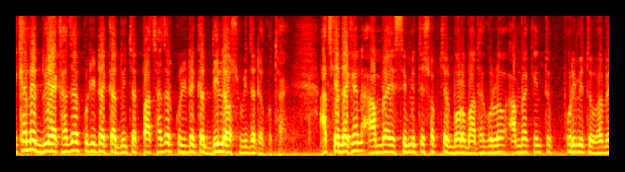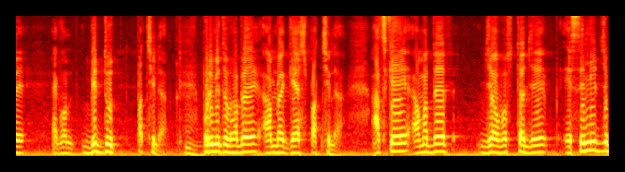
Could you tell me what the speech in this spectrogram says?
এখানে দুই এক হাজার কোটি টাকা দুই চার পাঁচ হাজার কোটি টাকা দিলে অসুবিধাটা কোথায়? আজকে দেখেন আমরা এই সীমিত সবচেয়ে বড় বাধাগুলো আমরা কিন্তু পরিমিতভাবে এখন বিদ্যুৎ পাচ্ছি না। পরিমিতভাবে আমরা গ্যাস পাচ্ছি না। আজকে আমাদের যে অবস্থা যে এসএমইর যে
